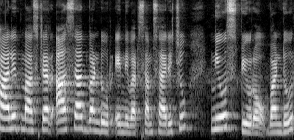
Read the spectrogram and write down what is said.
Khalid master Azad Wandoor എന്നിവർ സംസാരിച്ചു. News bureau Wandoor.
